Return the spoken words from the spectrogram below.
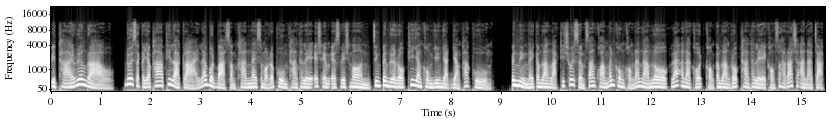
ปิดท้ายเรื่องราว ด้วยศักยภาพที่หลากหลาย และบทบาทสำคัญในสมรภูมิทางทะเล HMS Richmond จึงเป็นเรือรบที่ยังคงยืนหยัดอย่างภาคภูมิ เป็นหนึ่งในกำลังหลักที่ช่วยเสริมสร้างความมั่นคงของน่านน้ำโลก และอนาคตของกำลังรบทางทะเลของสหราชอาณาจักร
